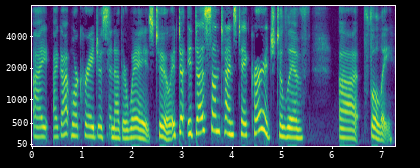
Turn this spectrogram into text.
I, I got more courageous in other ways too. It do, it does sometimes take courage to live uh, fully.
